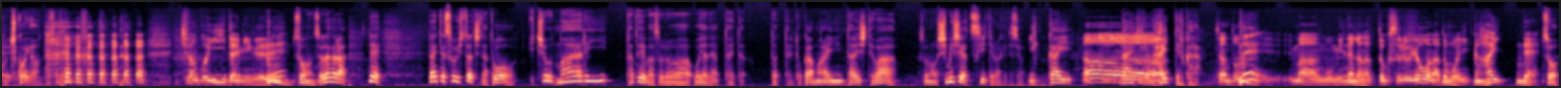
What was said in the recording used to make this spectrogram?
こっち来いよって。一番こういいタイミングでね。そうなんですよ。だからで大体そういう人たちだと一応周りに例えばそれは親であったりだだったりとか周りに対してはその示しがついてるわけですよ。一回大企業に入ってるから。ちゃんとね まあもうみんなが納得するようなところに入うん。って。そう。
